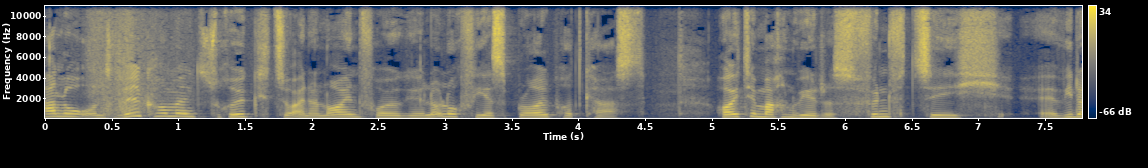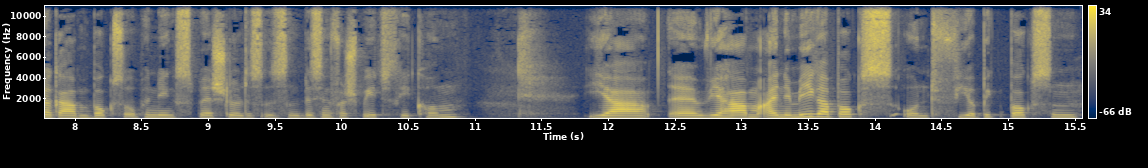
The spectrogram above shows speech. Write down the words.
Hallo und willkommen zurück zu einer neuen Folge Lolo 4's Brawl Podcast. Heute machen wir das 50 äh, Wiedergaben Box Opening Special. Das ist ein bisschen verspätet gekommen. Ja, äh, wir haben eine Megabox und vier Big Boxen.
